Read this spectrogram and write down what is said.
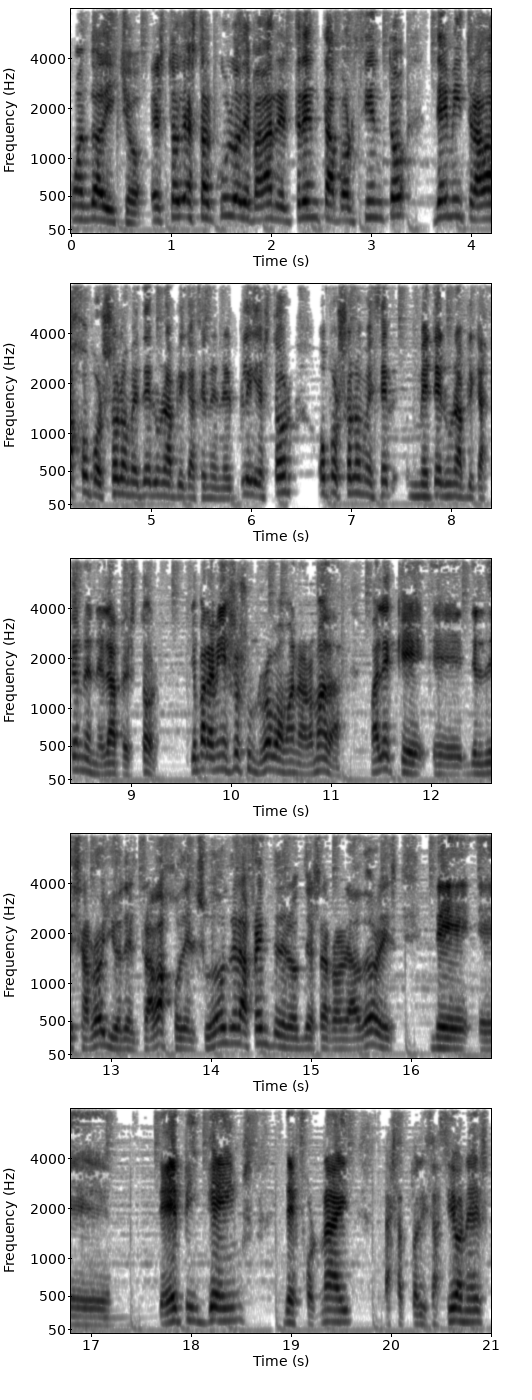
cuando ha dicho, estoy hasta el culo de pagar el 30% de mi trabajo por solo meter una aplicación en el Play Store o por solo meter, una aplicación en el App Store. Yo para mí eso es un robo a mano armada, ¿vale? Que eh, del desarrollo, del trabajo, del sudor de la frente de los desarrolladores de, eh, de Epic Games, de Fortnite, las actualizaciones,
